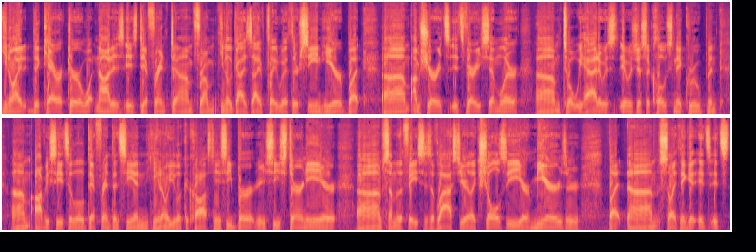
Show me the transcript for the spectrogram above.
you know I, the character or whatnot is is different um, from you know the guys I've played with or seen here, but um, I'm sure it's it's very similar um, to what we had. It was it was just a close knit group, and um, obviously it's a little different than seeing you know you look across and you see Bert or you see Sterney or um, some of the faces of last year like Schulze or Mears or but so I think it, it's it's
